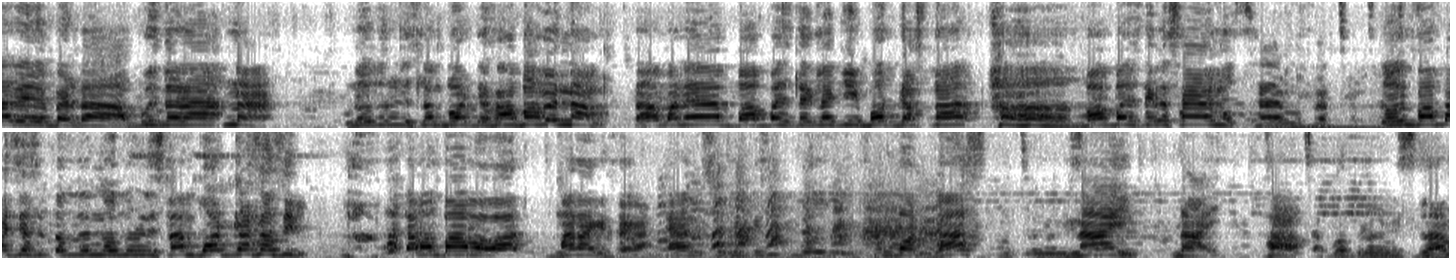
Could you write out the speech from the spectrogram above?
আরে বেটা বুঝলে না? না। নজরুল ইসলাম বট গাছ আমার বাপের নাম। তার মানে বাপ বাঁচে থাকলে কি বট গাছ না বাপ বাঁচে থাকলে ছায়ার মুখ হ্যাঁ মুখ আচ্ছা আচ্ছা। যখন বাপ বাঁচে আছে তখন নজরুল ইসলাম বট গাছ আছিল আমার বাবা বাবা মারা গেছে বট গাছ নাই নাই। হ্যাঁ। আচ্ছা বদরুল ইসলাম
